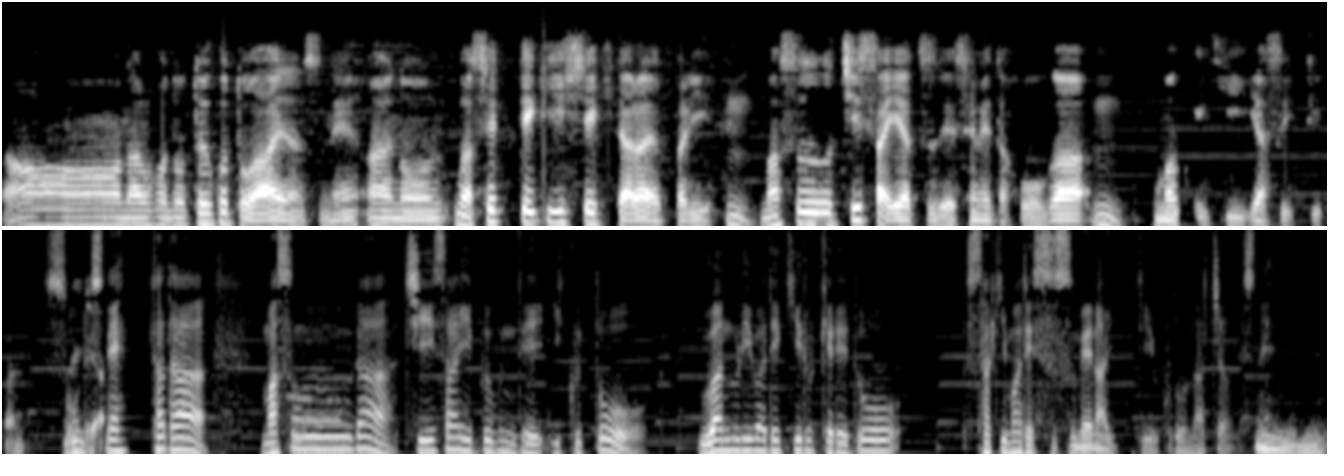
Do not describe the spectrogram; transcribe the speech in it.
ああ、なるほど。ということはあれなんですね。あの、まあ、接敵してきたら、やっぱり、うん。マス小さいやつで攻めた方がうん。うまくいきやすいっていう感じ。そうですね。ただ、マスが小さい部分で行くと、上塗りはできるけれど、先まで進めないっていうことになっちゃうんですね。うんうんうん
